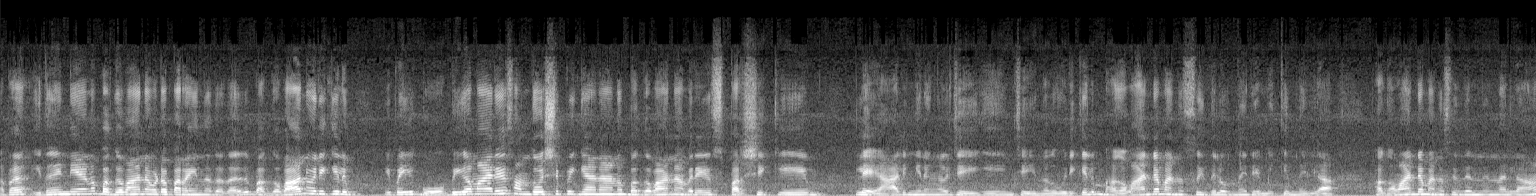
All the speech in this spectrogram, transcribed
അപ്പോൾ ഇത് തന്നെയാണ് ഭഗവാൻ അവിടെ പറയുന്നത്. അതായത് ഭഗവാൻ ഒരിക്കലും ഇപ്പോൾ ഈ ഗോപികമാരെ സന്തോഷിപ്പിക്കാനാണ് ഭഗവാൻ അവരെ സ്പർശിക്കുകയും അല്ലേ ആലിംഗനങ്ങൾ ചെയ്യുകയും ചെയ്യുന്നത്. ഒരിക്കലും ഭഗവാന്റെ മനസ്സ് ഇതിലൊന്നും രമിക്കുന്നില്ല. ഭഗവാന്റെ മനസ്സ് ഇതിൽ നിന്നെല്ലാം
